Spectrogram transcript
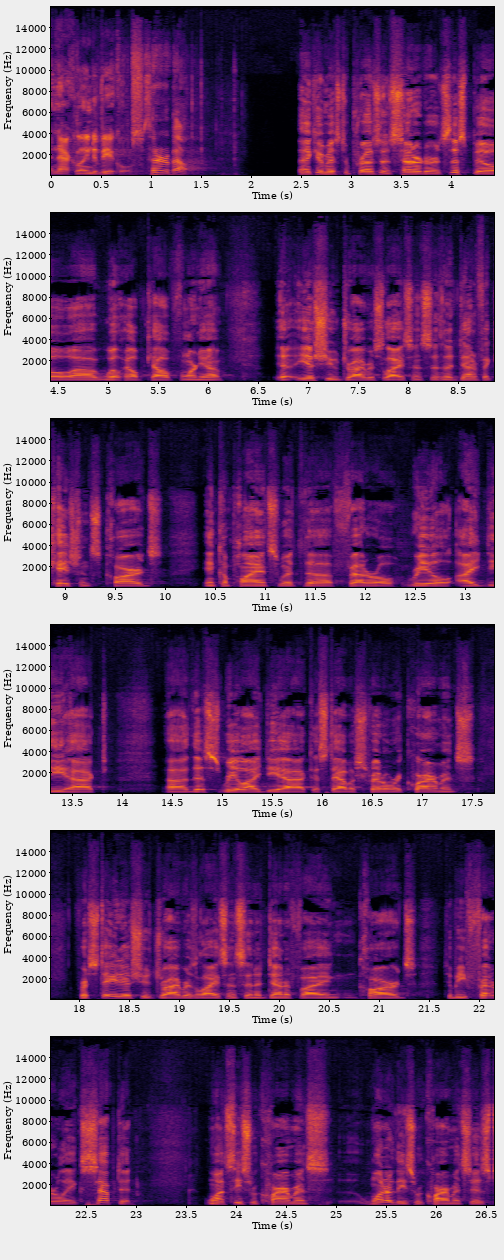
enacting to vehicles. Senator Beall. Thank you, Mr. President. Senators, this bill uh, will help California uh, issue driver's licenses and identifications cards in compliance with the federal Real ID Act. Uh, this Real ID Act established federal requirements for state-issued driver's license and identifying cards to be federally accepted. Once these requirements, one of these requirements is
